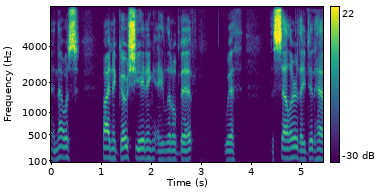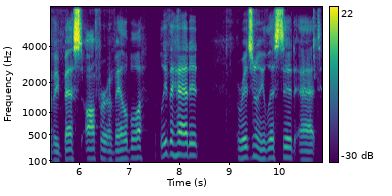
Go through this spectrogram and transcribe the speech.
And that was by negotiating a little bit with the seller. They did have a best offer available. I believe they had it originally listed at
